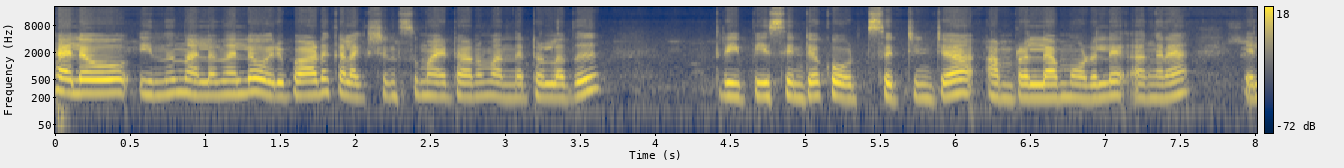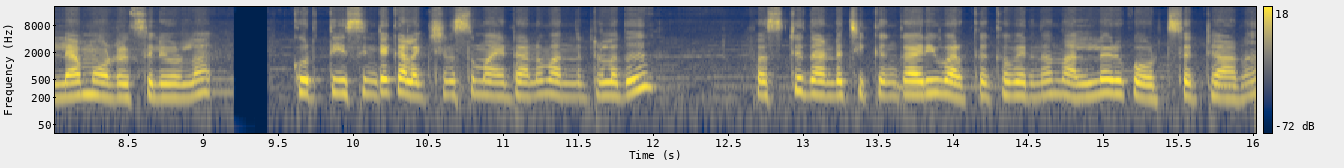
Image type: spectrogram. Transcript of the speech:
ഹലോ. ഇന്ന് നല്ല നല്ല ഒരുപാട് കളക്ഷൻസുമായിട്ടാണ് വന്നിട്ടുള്ളത്. ത്രീ പീസിന്റെ കോട്ട് സെറ്റിന്റെ അംബ്രല്ല മോഡൽ അങ്ങനെ എല്ലാ മോഡൽസിലുമുള്ള കുർത്തീസിന്റെ കളക്ഷൻസുമായിട്ടാണ് വന്നിട്ടുള്ളത്. ഫസ്റ്റ് ഇതാണ്ട് ചിക്കൻ കാരി വർക്കൊക്കെ വരുന്ന നല്ലൊരു കോട്ട് സെറ്റാണ്.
